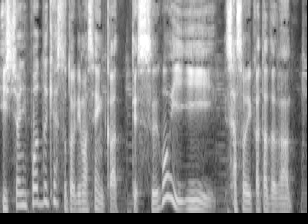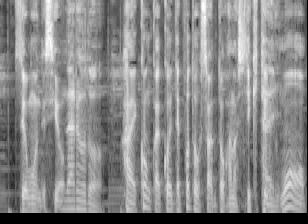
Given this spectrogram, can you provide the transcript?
一緒にポッドキャスト撮りませんかってすごいいい誘い方だなって思うんですよ。なるほど、はい、今回こうやってポトフさんとお話できてるのも、はい、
